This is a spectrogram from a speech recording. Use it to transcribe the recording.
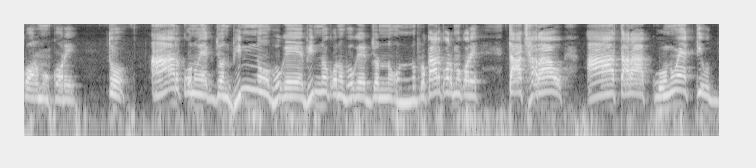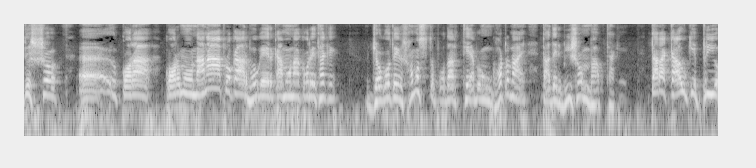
কর্ম করে। তো আর কোনো একজন ভিন্ন ভোগে, ভিন্ন কোনো ভোগের জন্য অন্য প্রকার কর্ম করে। তাছাড়াও আর তারা কোনো একটি উদ্দেশ্য করা, কর্ম নানা প্রকার ভোগের কামনা করে থাকে। জগতের সমস্ত পদার্থে এবং ঘটনায় তাদের বিষম ভাব থাকে। তারা কাউকে প্রিয়,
